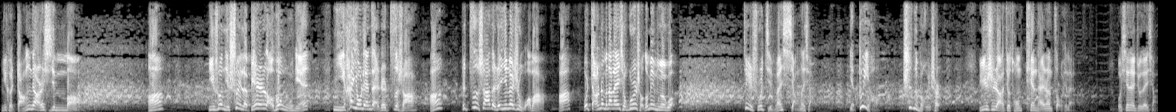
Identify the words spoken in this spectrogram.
你可长点心吧。啊，你说你睡了别人老婆五年，你还有脸在这自杀啊？这自杀的人应该是我吧？啊，我长这么大连小姑娘手都没摸过。这时候锦凡想了想。也对哈，是那么回事儿。于是啊，就从天台上走下来。我现在就在想，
